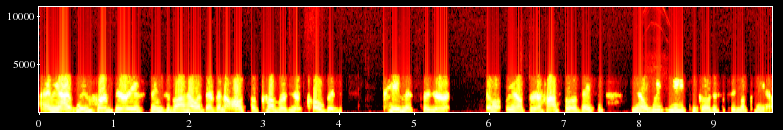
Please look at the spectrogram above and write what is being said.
I mean, I, we've heard various things about how they're going to also cover your COVID payment for your, you know, for your hospitalization. You know, we need to go to single payer.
